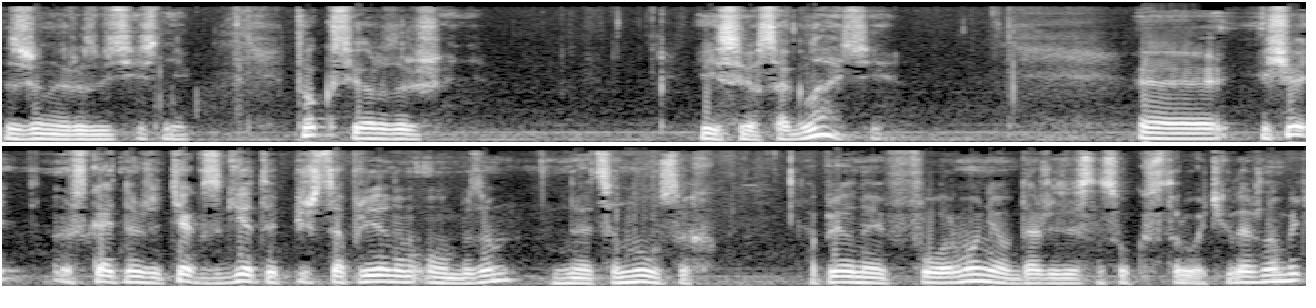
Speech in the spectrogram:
с женой, развестись с ней. Только с ее разрешения. И с ее согласия. Э, еще сказать нужно, текст гетто пишется определенным образом, называется нусах, определенная форма, у него даже известно, сколько строчек должно быть,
